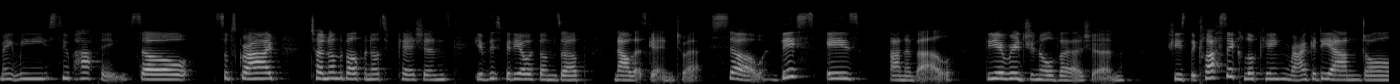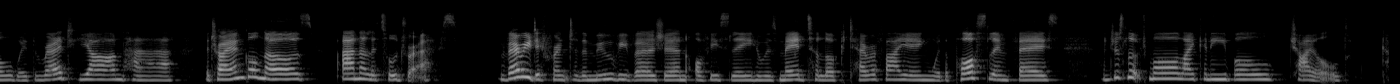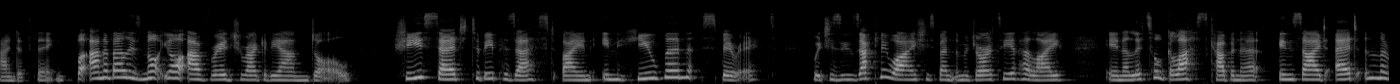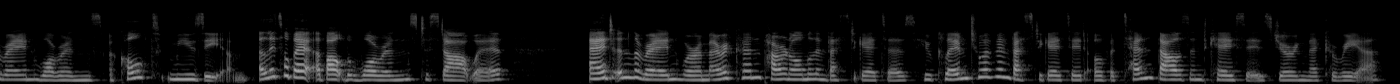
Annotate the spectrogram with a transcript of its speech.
make me super happy. So subscribe, turn on the bell for notifications, give this video a thumbs up. Now let's get into it. So this is Annabelle, the original version. She's the classic looking Raggedy Ann doll with red yarn hair, a triangle nose and a little dress. Very different to the movie version, obviously, who was made to look terrifying with a porcelain face and just looked more like an evil child kind of thing. But Annabelle is not your average Raggedy Ann doll. She is said to be possessed by an inhuman spirit, which is exactly why she spent the majority of her life in a little glass cabinet inside Ed and Lorraine Warren's occult museum. A little bit about the Warrens to start with. Ed and Lorraine were American paranormal investigators who claimed to have investigated over 10,000 cases during their career.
